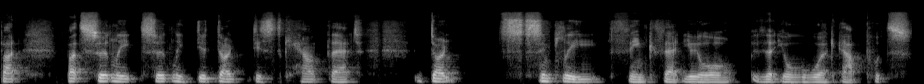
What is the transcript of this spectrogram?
but but certainly certainly don't discount that. Don't simply think that your that your work outputs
